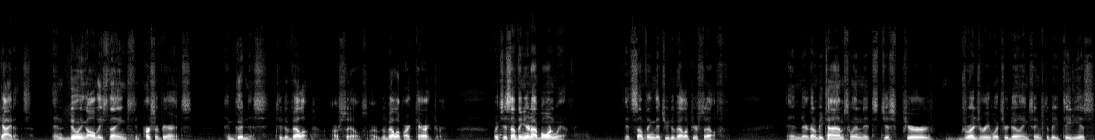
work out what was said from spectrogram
guidance and doing all these things in perseverance and goodness to develop ourselves or develop our character, which is something you're not born with. It's something that you develop yourself. And there are going to be times when it's just pure drudgery. What you're doing seems to be tedious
